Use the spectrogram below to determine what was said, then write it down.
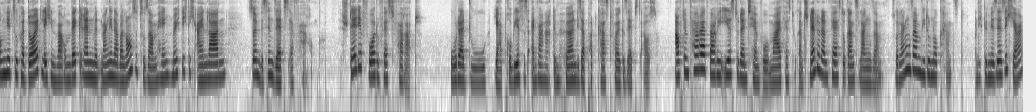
Um dir zu verdeutlichen, warum Wegrennen mit mangelnder Balance zusammenhängt, möchte ich dich einladen zu ein bisschen Selbsterfahrung. Stell dir vor, du fährst Fahrrad. Oder du, ja, probierst es einfach nach dem Hören dieser Podcast-Folge selbst aus. Auf dem Fahrrad variierst du dein Tempo. Mal fährst du ganz schnell und dann fährst du ganz langsam. So langsam, wie du nur kannst. Und ich bin mir sehr sicher,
